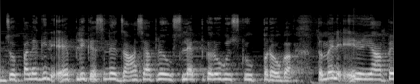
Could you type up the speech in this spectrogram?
जो प्लग इन एप्लीकेशन है, जहाँ से आप लोग सिलेक्ट करोगे, उसके ऊपर होगा। तो मैंने यहाँ पे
